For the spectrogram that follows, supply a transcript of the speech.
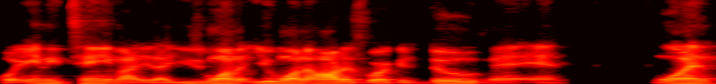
for any team, like, like you want you one of the hardest workers, dude, man. And one,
